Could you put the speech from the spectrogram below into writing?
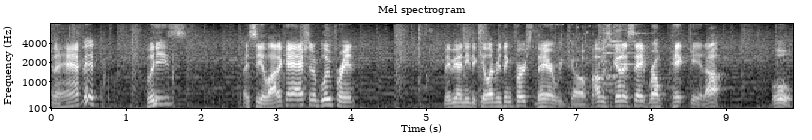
Can I have it? Please? I see a lot of cash in a blueprint. Maybe I need to kill everything first? There we go. I was gonna say, bro, pick it up. Oh,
